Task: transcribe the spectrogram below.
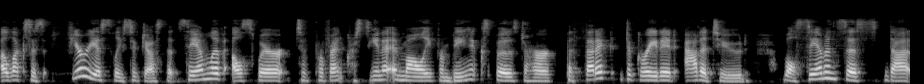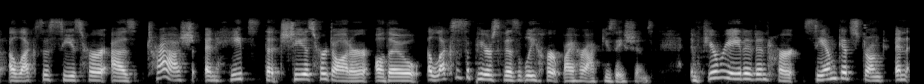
Alexis furiously suggests that Sam live elsewhere to prevent Christina and Molly from being exposed to her pathetic, degraded attitude, while Sam insists that Alexis sees her as trash and hates that she is her daughter, although Alexis appears visibly hurt by her accusations. Infuriated and hurt, Sam gets drunk and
